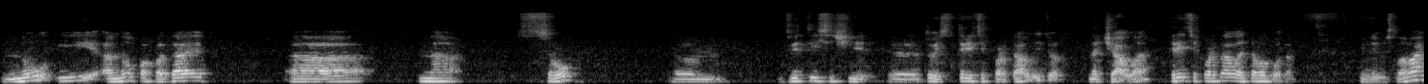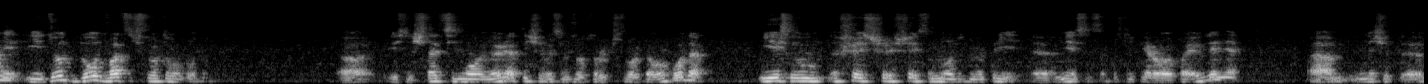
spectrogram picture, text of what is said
ну и оно попадает на срок эм, 2000, э, то есть третий квартал идет, начало, третий квартал этого года, иными словами, идет до 24 года. А, если считать 7 января 1844 года, и если 666 умножить на 3 э, месяца после первого появления, значит, э,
